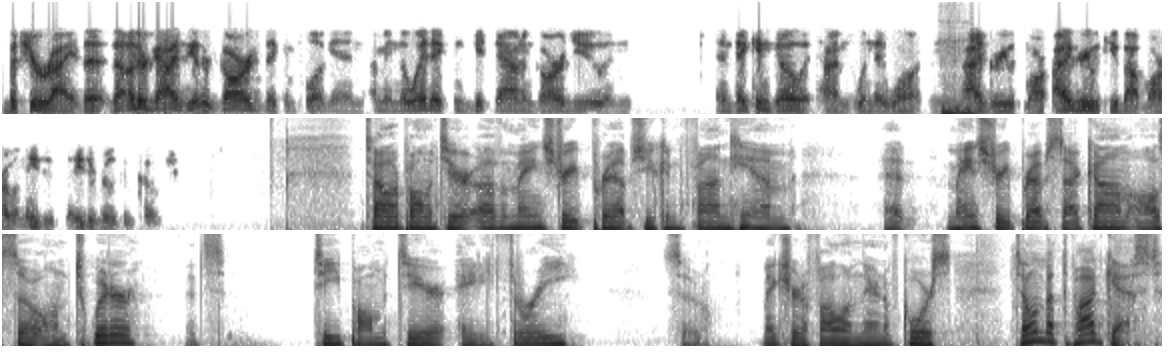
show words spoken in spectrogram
but you're right. The the other guys, the other guards, they can plug in. I mean, the way they can get down and guard you, and and they can go at times when they want. Mm-hmm. I agree with Mar. I agree with you about Marlon. He's a, he's a really good coach. Tyler Palmatier of Main Street Preps. You can find him at mainstreetpreps.com. Also on Twitter, it's T Palmatier 83. So make sure to follow him there. And of course, tell them about the podcast.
